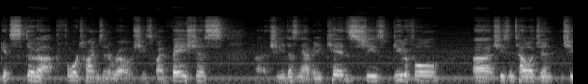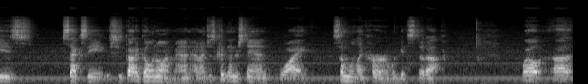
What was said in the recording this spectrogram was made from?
get stood up four times in a row? She's vivacious, uh, she doesn't have any kids, she's beautiful, uh, she's intelligent, she's sexy, she's got it going on, man, and I just couldn't understand why someone like her would get stood up. Well, uh,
